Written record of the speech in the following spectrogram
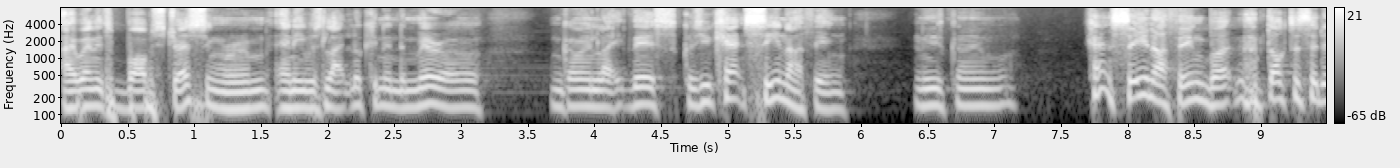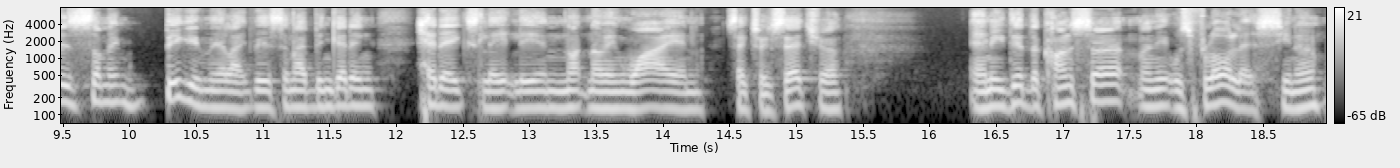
I went into Bob's dressing room and he was like looking in the mirror and going like this because you can't see nothing. And he's going, can't see nothing, but the doctor said there's something big in there like this. And I've been getting headaches lately and not knowing why and etc cetera, et cetera. And he did the concert and it was flawless, you know.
